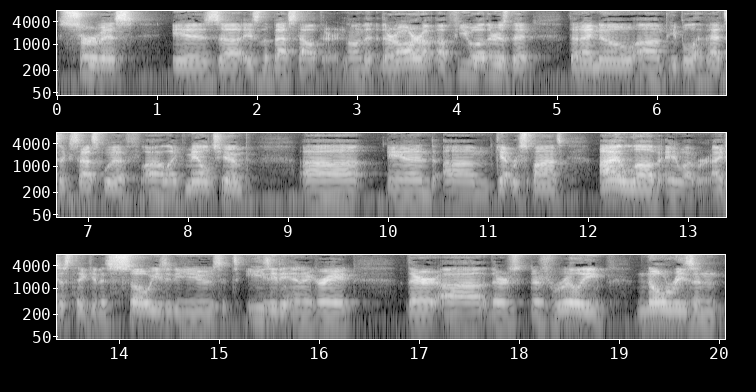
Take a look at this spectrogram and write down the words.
service, is uh, is the best out there. Now, there are a, few others that that I know um, people have had success with, uh, like Mailchimp uh, and um, GetResponse. I love Aweber. I just think it is so easy to use. It's easy to integrate. There, uh, there's there's really no reason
